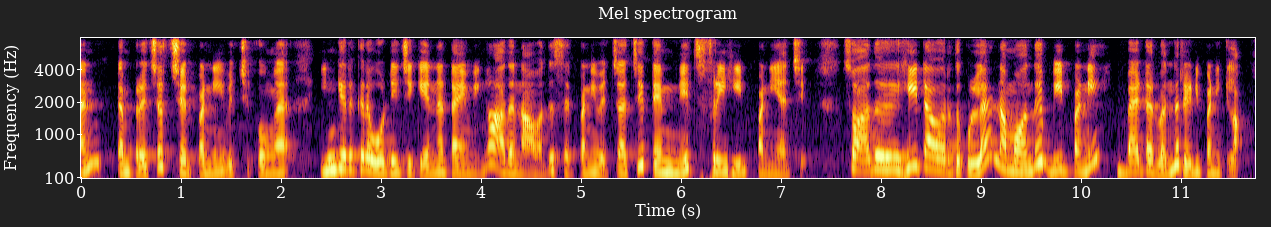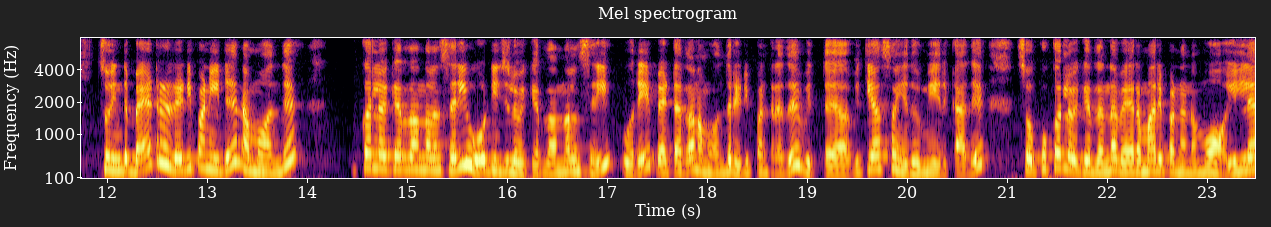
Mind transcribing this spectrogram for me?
அண்ட் டெம்பரேச்சர் செட் பண்ணி வச்சுக்கோங்க. இங்கே இருக்கிற ஓடிஜிக்கு என்ன டைமிங்கோ அதை நான் வந்து செட் பண்ணி வச்சாச்சு. டென் மினிட்ஸ் ஃப்ரீ ஹீட் பண்ணியாச்சு. ஸோ அது ஹீட் ஆகிறதுக்குள்ளே நம்ம வந்து பீட் பண்ணி பேட்டர் வந்து ரெடி பண்ணிக்கலாம். ஸோ இந்த பேட்டர் ரெடி பண்ணிவிட்டு நம்ம வந்து குக்கரில் வைக்கிறதா இருந்தாலும் சரி ஓடிஜியில் வைக்கிறதா இருந்தாலும் சரி ஒரே பேட்டர் தான் நம்ம வந்து ரெடி பண்ணுறது வித் வித்தியாசம் எதுவுமே இருக்காது. ஸோ குக்கரில் வைக்கிறதா இருந்தால் வேறு மாதிரி பண்ணணுமோ? இல்லை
